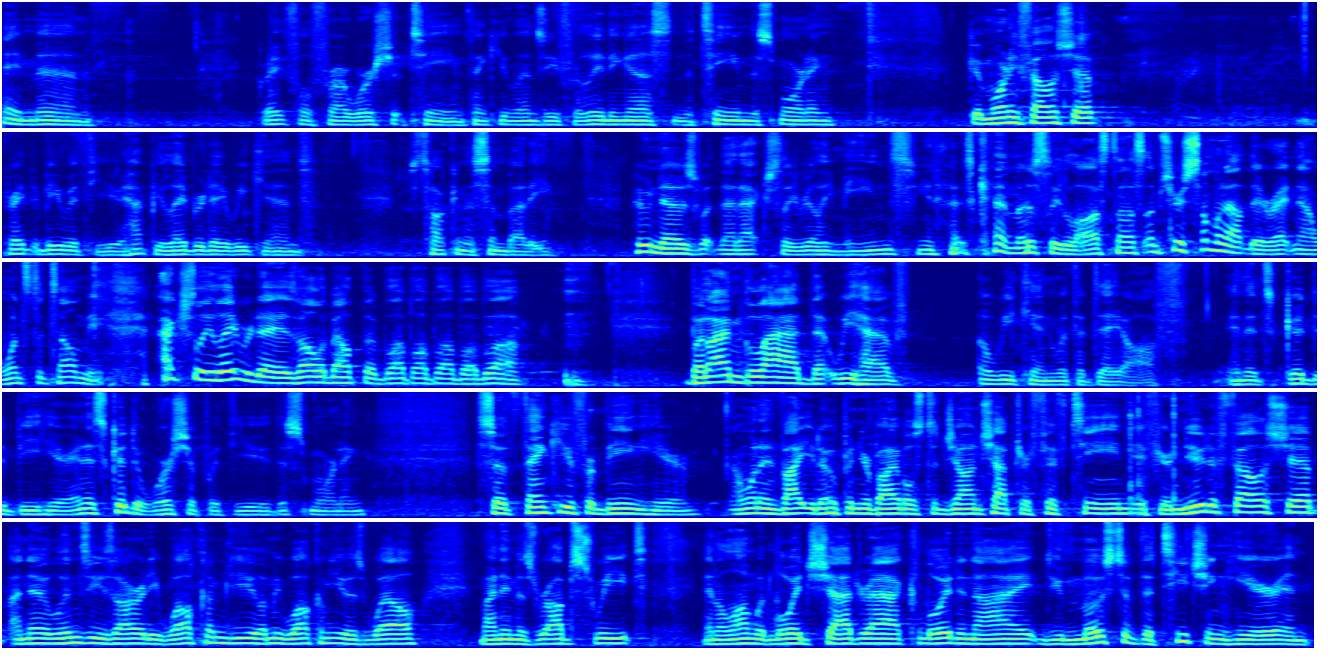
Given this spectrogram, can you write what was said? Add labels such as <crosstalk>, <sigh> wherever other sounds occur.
Amen. Grateful for our worship team. Thank you, Lindsay, for leading us and the team this morning. Good morning, fellowship. Great to be with you. Happy Labor Day weekend. I was talking to somebody. Who knows what that actually really means? <laughs> You know, it's kind of mostly lost on us. I'm sure someone out there right now wants to tell me. Actually, Labor Day is all about the blah, blah, blah, blah, blah. <clears throat> but I'm glad that we have a weekend with a day off. And it's good to be here. And it's good to worship with you this morning. So thank you for being here. I want to invite you to open your Bibles to John chapter 15. If you're new to fellowship, I know Lindsay's already welcomed you. Let me welcome you as well. My name is Rob Sweet, and along with Lloyd Shadrach, Lloyd and I do most of the teaching here. And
